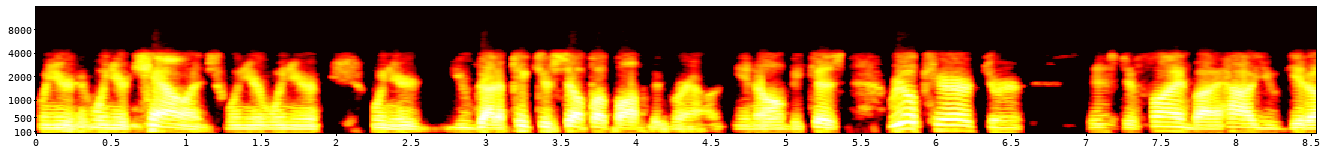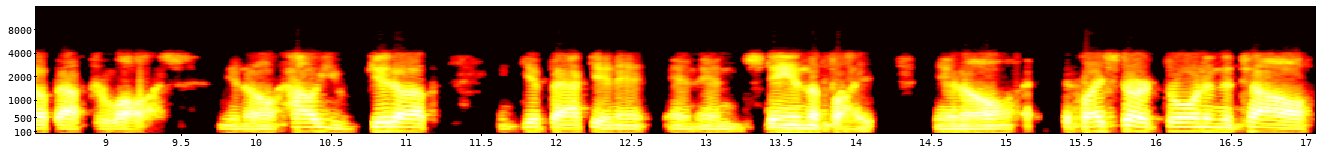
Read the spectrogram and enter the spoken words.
When you're when you're challenged. When you're when you're when you're you've got to pick yourself up off the ground. You know, because real character is defined by how you get up after loss. You know, how you get up and get back in it and and stay in the fight. You know, if I start throwing in the towel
